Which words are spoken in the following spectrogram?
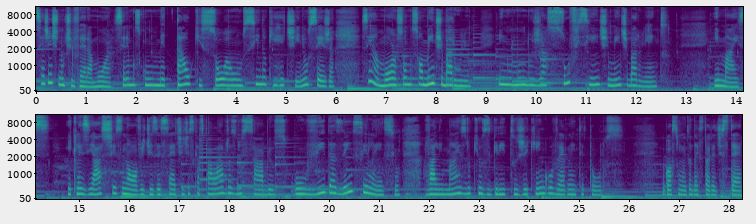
se a gente não tiver amor, seremos como um metal que soa ou um sino que retine, ou seja, sem amor somos somente barulho em um mundo já suficientemente barulhento. E mais, Eclesiastes 9:17 diz que as palavras dos sábios, ouvidas em silêncio, valem mais do que os gritos de quem governa entre tolos. Eu gosto muito da história de Esther,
